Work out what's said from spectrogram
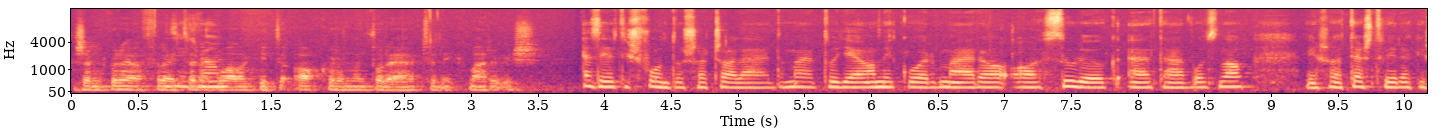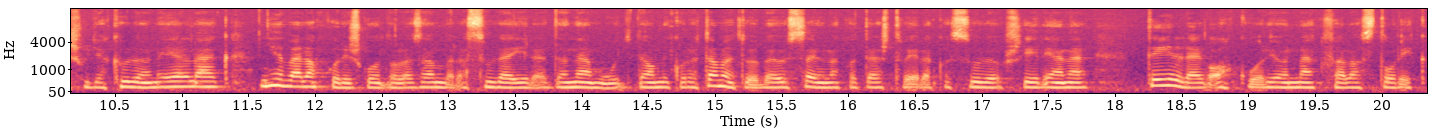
És amikor elfelejtenek valakit, akkor onnantól eltűnik már ő is. Ezért is fontos a család, mert ugye amikor már a, a szülők eltávoznak, és a testvérek is ugye külön élnek, nyilván akkor is gondol az ember a szüleire, de nem úgy. De amikor a temetőbe összejönnek a testvérek a szülők sírjánál, tényleg akkor jönnek fel a sztorik.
